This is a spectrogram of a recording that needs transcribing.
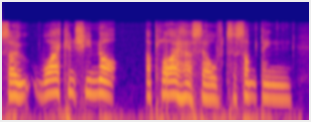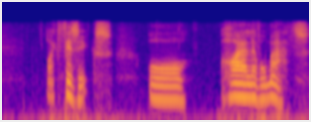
So why can she not apply herself to something like physics or higher level maths,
